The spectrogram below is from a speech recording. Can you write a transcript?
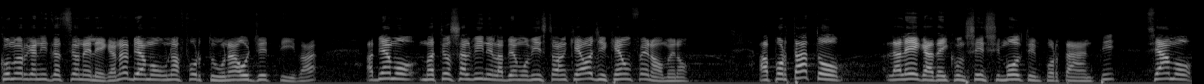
come organizzazione Lega. Noi abbiamo una fortuna oggettiva, abbiamo Matteo Salvini, l'abbiamo visto anche oggi, che è un fenomeno. Ha portato la Lega a dei consensi molto importanti, siamo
